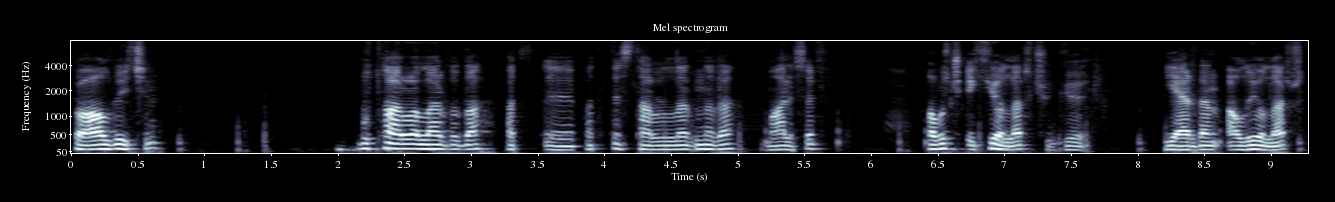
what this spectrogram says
çoğaldığı için bu tarlalarda da e, patates tarlalarında da maalesef havuç ekiyorlar çünkü yerden alıyorlar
